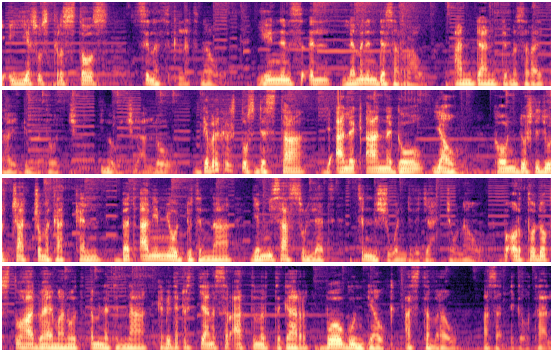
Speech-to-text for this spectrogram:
የኢየሱስ ክርስቶስ ስነ ስቅለት ነው። ይህንን ስዕል ለምን እንደሠራው አንዳንድ መሠረታዊ ግምቶች ሊኖሩ ይችላሉ። ገብረ ክርስቶስ ደስታ የአለቃ ነገዎ ያውም ከወንዶች ልጆቻቸው መካከል በጣም የሚወዱትና የሚሳሱለት ትንሹ ወንድ ልጃቸው ነው። በኦርቶዶክስ ተዋሕዶ ሃይማኖት እምነትና ከቤተ ክርስቲያን ሥርዓት ትምህርት ጋር በወጉ እንዲያውቅ አስተምረው አሳድገውታል።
